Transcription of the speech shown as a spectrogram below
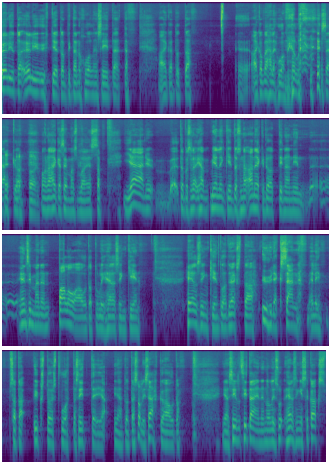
öljy, öljyyhtiöt on pitänyt huolen siitä, että aika, tota, aika vähälle huomiolle sähkö on, on aikaisemmassa vaiheessa jäänyt. Tämmöisenä ihan mielenkiintoisena anekdoottina, niin ensimmäinen paloauto tuli Helsinkiin Helsinkiin 1909, eli 111 vuotta sitten, ja, ja tota, se oli sähköauto. Ja sitä ennen oli Helsingissä kaksi,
